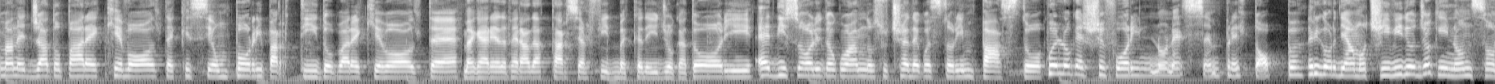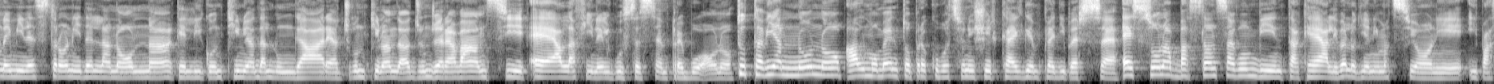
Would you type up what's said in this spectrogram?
rimaneggiato parecchie volte, che sia un po' ripartito parecchie volte, magari per adattarsi al feedback dei giocatori. E di solito quando succede questo rimpasto, quello che esce fuori non è sempre il top. Ricordiamoci, i videogiochi non sono i minestroni della nonna che li continui ad allungare, continuando ad aggiungere avanzi e alla fine il gusto è sempre buono. Tuttavia non ho al momento preoccupazioni circa il gameplay di per sé e sono abbastanza convinta che a livello di animazioni i passi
